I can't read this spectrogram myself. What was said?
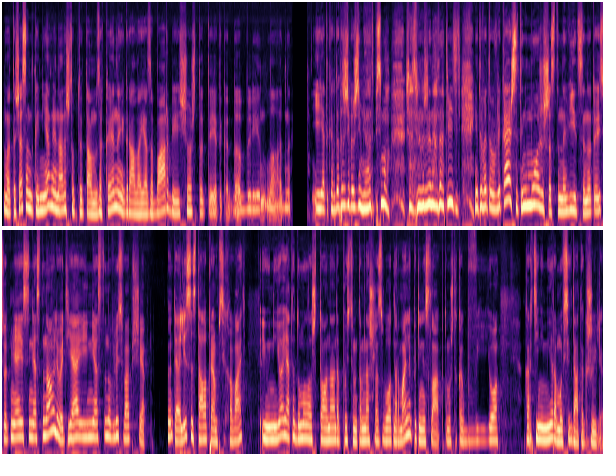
вот, а сейчас она такая, нет, мне надо, чтобы ты там за Кена играла, а я за Барби, еще что-то. Я такая, да блин, ладно. И я такая, да подожди, подожди, мне надо письмо, сейчас мне уже надо ответить. И ты в это вовлекаешься, ты не можешь остановиться. Ну, то есть вот меня, если не останавливать, я и не остановлюсь вообще. Ну, и Алиса стала прям психовать. И у нее я-то думала, что она, допустим, там наш развод нормально перенесла, потому что как бы в ее картине мира мы всегда так жили.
